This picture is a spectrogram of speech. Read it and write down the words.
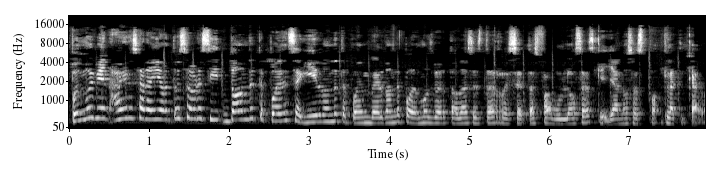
Pues muy bien, a ver, Sarayo, entonces ahora sí, ¿dónde te pueden seguir? ¿Dónde te pueden ver? ¿Dónde podemos ver todas estas recetas fabulosas que ya nos has platicado?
